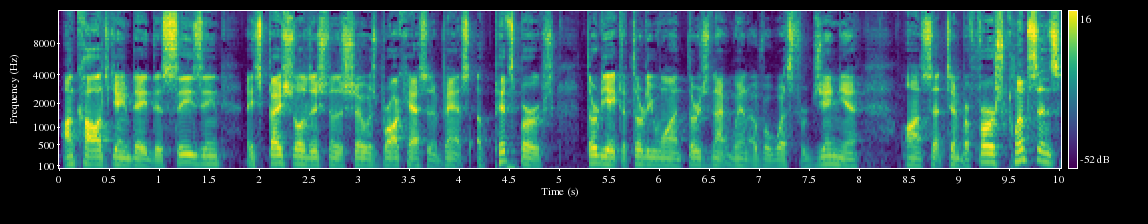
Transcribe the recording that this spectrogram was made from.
on College Game Day this season. A special edition of the show was broadcast in advance of Pittsburgh's 38 to 31 Thursday night win over West Virginia on September 1st. Clemson's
